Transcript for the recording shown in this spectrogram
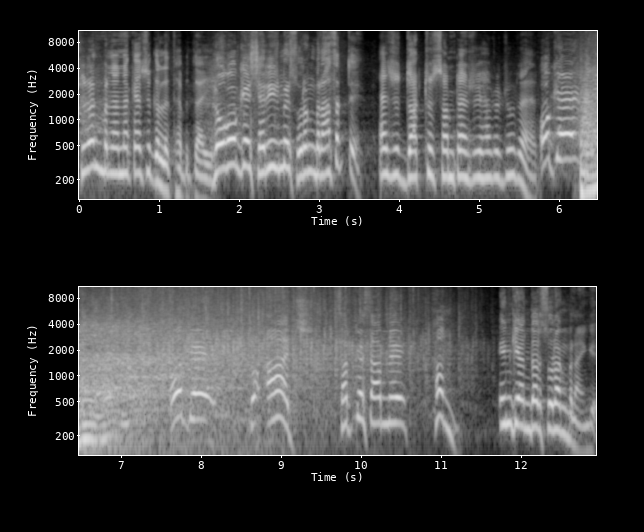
सुरंग बनाना कैसे गलत है बताइए? लोगों के शरीर में सुरंग बना सकते हैं। As a doctor sometimes we have to do that okay. Okay. तो आज सबके सामने हम इनके अंदर सुरंग बनाएँगे।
